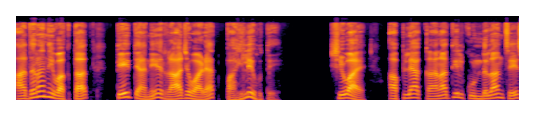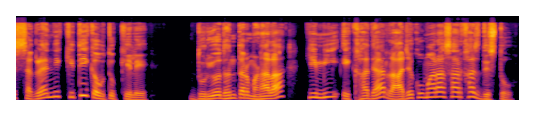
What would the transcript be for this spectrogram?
आदराने वागतात ते त्याने राजवाड्यात पाहिले होते. शिवाय आपल्या कानातील कुंडलांचे सगळ्यांनी किती कौतुक केले. दुर्योधन तर म्हणाला की मी एखाद्या राजकुमारासारखाच दिसतो.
